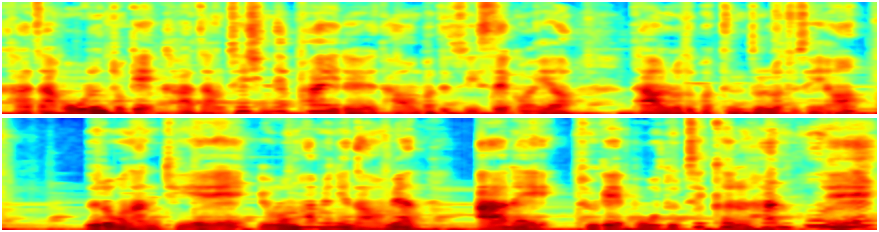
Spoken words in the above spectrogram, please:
가장 오른쪽에 가장 최신의 파일을 다운받을 수 있을 거예요. 다운로드 버튼 눌러주세요. 누르고 난 뒤에 이런 화면이 나오면 아래 두 개 모두 체크를 한 후에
